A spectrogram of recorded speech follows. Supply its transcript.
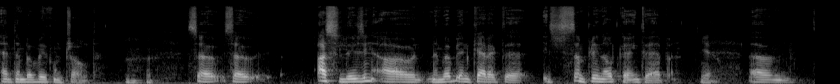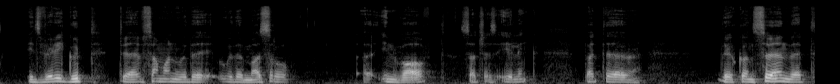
and Namibian controlled. Mm-hmm. So, so us losing our Namibian character, it's simply not going to happen. Yeah. Um, it's very good to have someone with a with a muscle uh, involved, such as Airlink, but uh, the concern that,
